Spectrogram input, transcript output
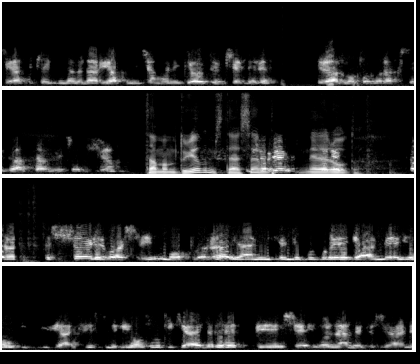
siyasi çözümlemeler yapmayacağım. Hani gördüğüm şeyleri birer not olarak size aktarmaya çalışacağım. Tamam duyalım istersen şöyle, neler şöyle, oldu? Şöyle başlayayım notlara. Yani ilk önce bu buraya gelme yol, yani Filistin'deki yolculuk hikayeleri hep bir şey önemlidir yani.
